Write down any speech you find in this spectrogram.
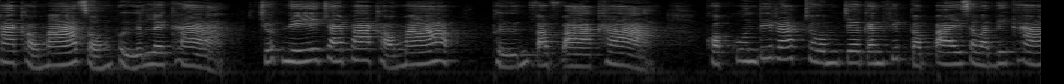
ผ้าขาวม้าสองผืนเลยค่ะ ชุดนี้ใช้ผ้าขาวม้า ผืนฟ้าค่ะ ขอบคุณที่รับชมเจอกันคลิปต่อไปสวัสดีค่ะ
